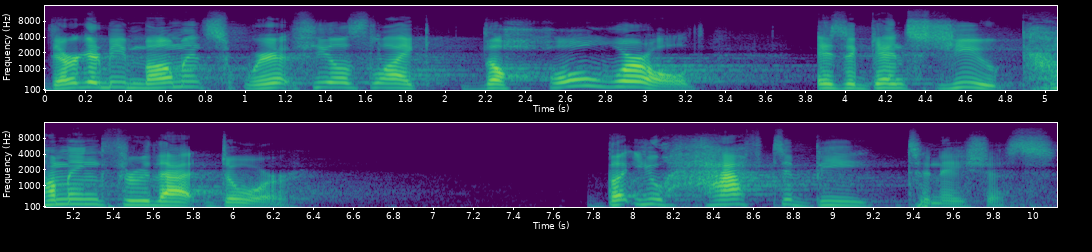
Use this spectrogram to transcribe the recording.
There are going to be moments where it feels like the whole world is against you coming through that door. But you have to be tenacious.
